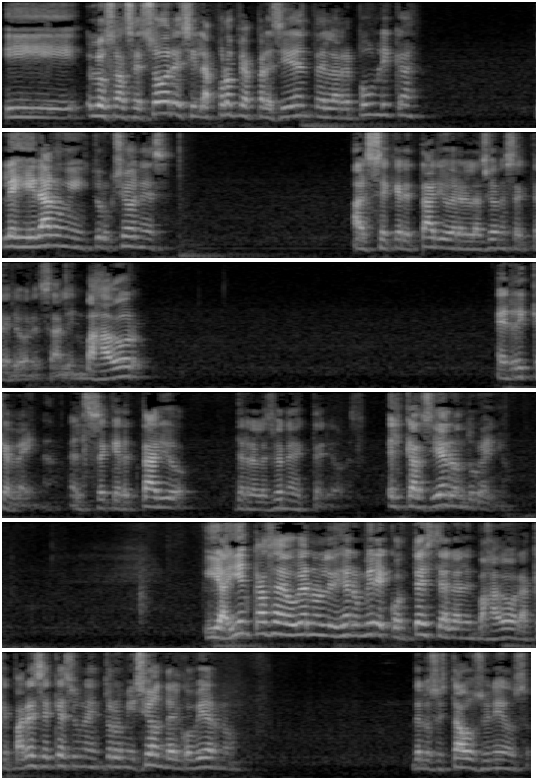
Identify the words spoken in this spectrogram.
Y los asesores y la propia presidenta de la República le giraron instrucciones al secretario de Relaciones Exteriores, al embajador Enrique Reina, el secretario de Relaciones Exteriores, el canciller hondureño. Y ahí en casa de gobierno le dijeron, mire, conteste a la embajadora, que parece que es una intromisión del gobierno de los Estados Unidos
